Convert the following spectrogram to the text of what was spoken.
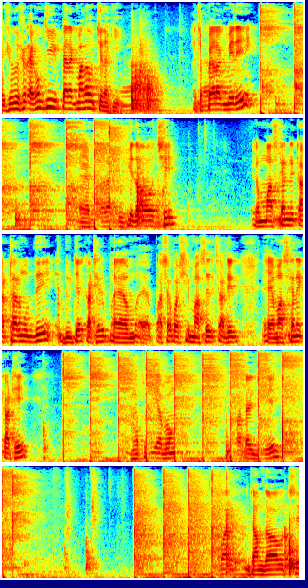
হ্যাঁ শুধু এখন কি প্যারাক মারা হচ্ছে নাকি? আচ্ছা প্যারাক মেরে আহ, প্যারাক ঢুকিয়ে দেওয়া হচ্ছে। এবং মাঝখানে কাঠার মধ্যে দুইটা কাঠের পাশাপাশি মাছের কাঠের মাঝখানে কাঠে হাতুড়ি এবং পাটাই দিয়ে আবার জাম দেওয়া হচ্ছে।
